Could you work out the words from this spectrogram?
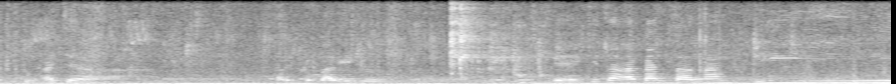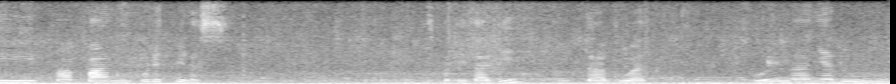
satu aja. Tarik kembali dulu oke kita akan tanam di papan kulit pinus. Seperti tadi kita buat bulannya dulu.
